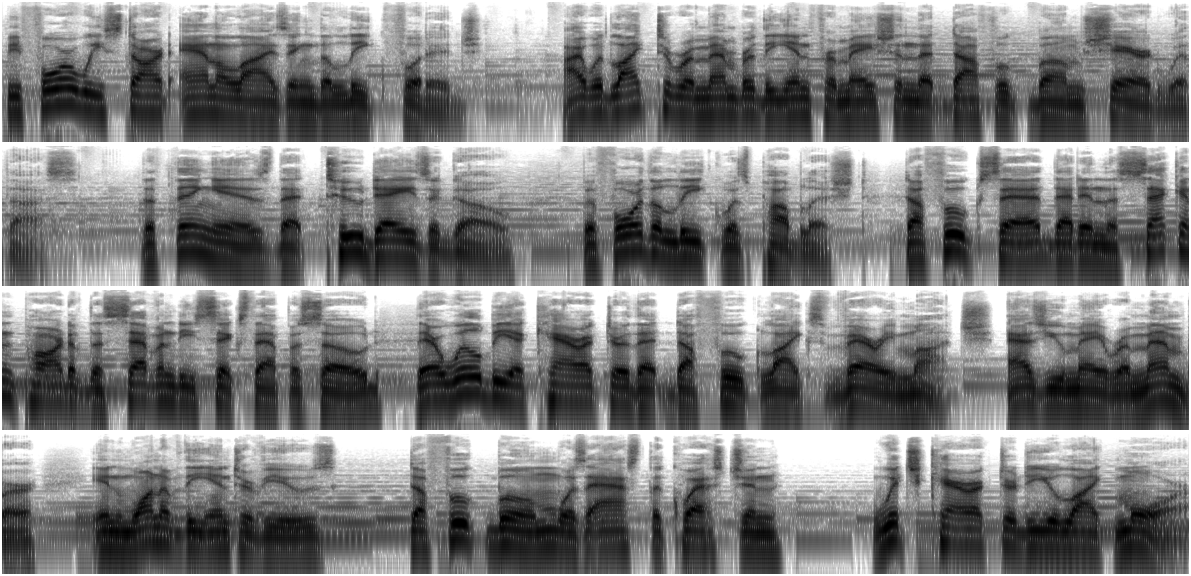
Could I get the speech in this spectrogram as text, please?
Before we start analyzing the leak footage, I would like to remember the information that DaFuqBoom shared with us. The thing is that two days ago, before the leak was published, DaFuq said that in the second part of the 76th episode, there will be a character that DaFuq likes very much. As you may remember, in one of the interviews, DaFuqBoom was asked the question, which character do you like more?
